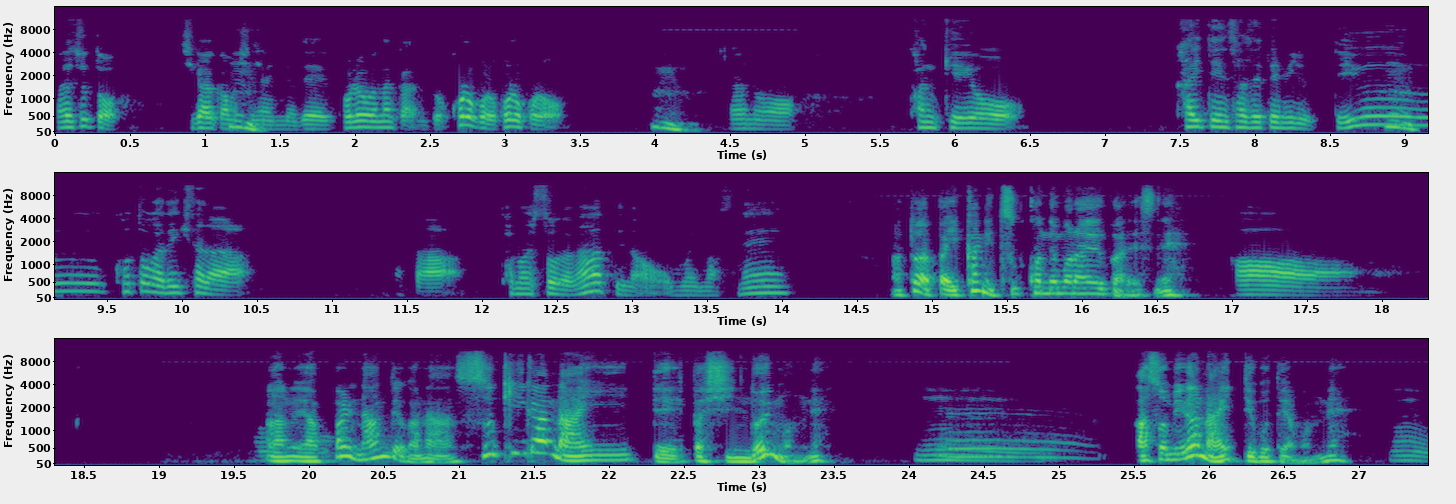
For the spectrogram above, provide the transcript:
またちょっと違うかもしれないので、これをなんかコロコロコロコロうんあの関係を回転させてみるっていうことができたら、なんか楽しそうだなっていうのは思いますね。あとはやっぱりいかに突っ込んでもらえるかですね。ああ。あのやっぱりなんていうかな好きがないってやっぱりしんどいもんね。う。うんん遊びがないっていうことやもんね。うんうんうん。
